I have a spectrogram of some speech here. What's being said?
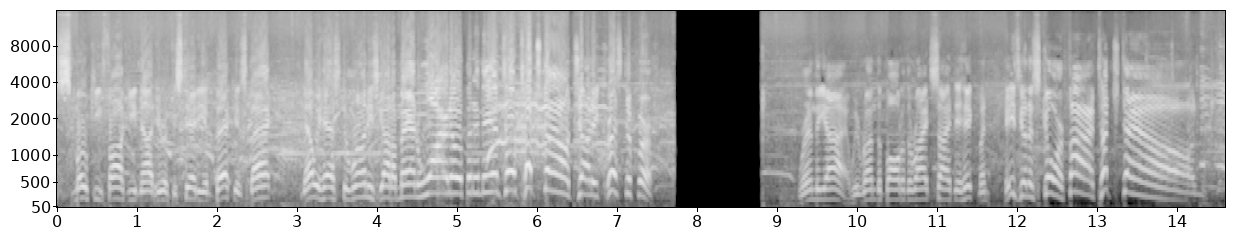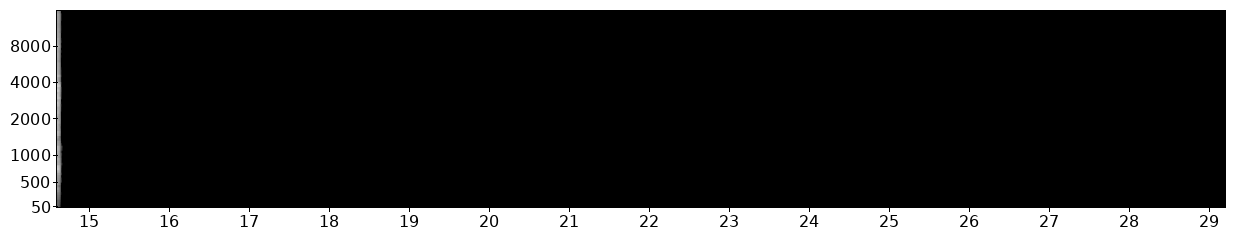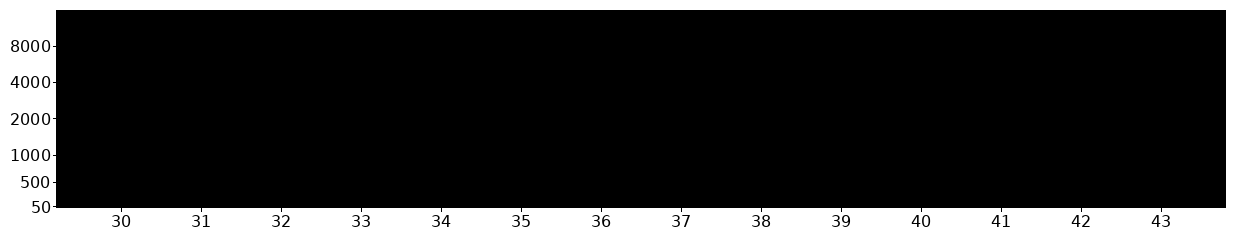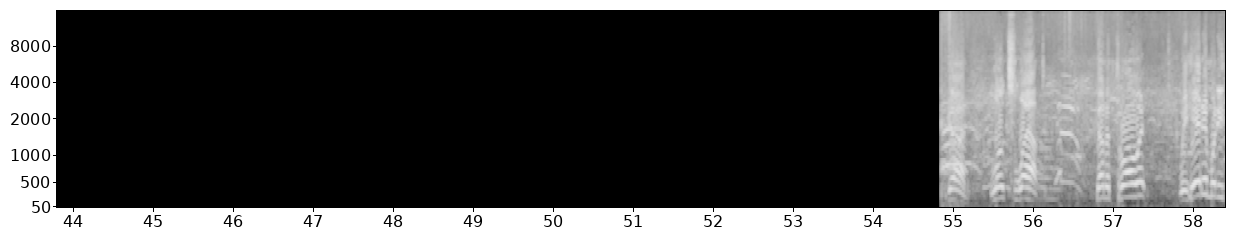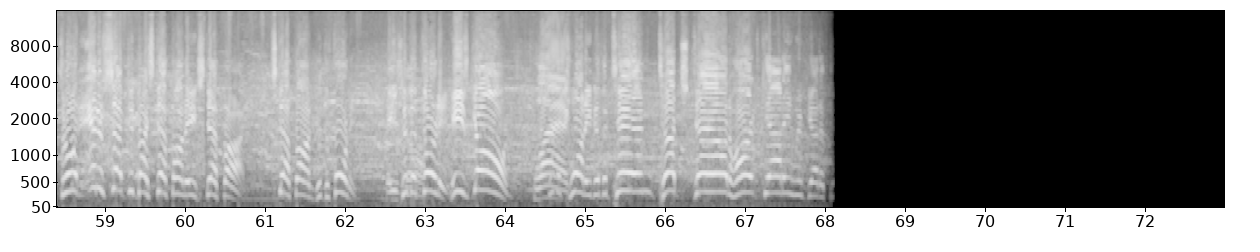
Smoky, foggy night here at the stadium. Beck is back. Now he has to run. He's got a man wide open in the end zone. Touchdown, Johnny Christopher. We're in the eye. We run the ball to the right side to Hickman. He's going to score five. Touchdown. Gun. Looks left. Gonna throw it. We hit him when he threw it. Intercepted by Stefan East. Stefan. Stefan to the 40. He's to gone. the 30. He's gone. Flag. To the 20, to the 10. Touchdown, Hart County. We've got it.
